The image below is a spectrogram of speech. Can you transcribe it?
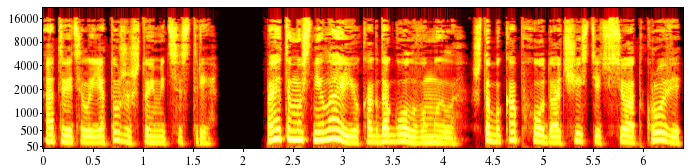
Ответила я тоже, что и медсестре. Поэтому сняла ее, когда голову мыла, чтобы к обходу очистить все от крови,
